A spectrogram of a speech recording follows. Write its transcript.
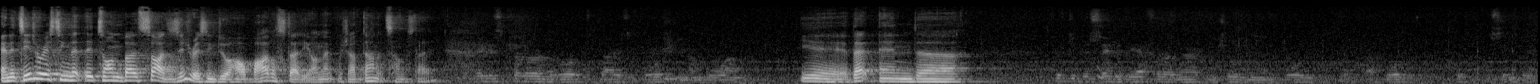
And it's interesting that it's on both sides. It's interesting to do a whole Bible study on that, which I've done at some stage. Biggest killer in the world today is abortion, number one. Yeah, that and. Uh, 50% of the Afro American children are aborted, 50% of their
